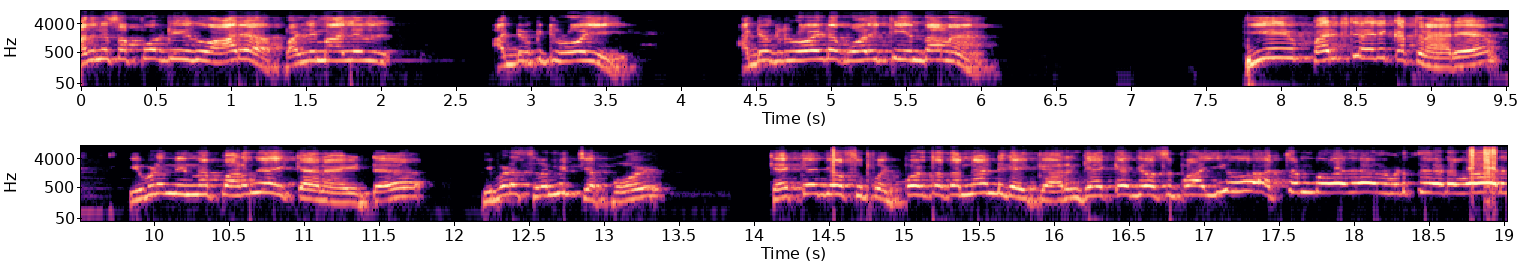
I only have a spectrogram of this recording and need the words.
അതിനെ സപ്പോർട്ട് ചെയ്തു. ആര്? പള്ളിമാലിൽ അഡ്വക്കേറ്റ് റോയി. അഡ്വക്കേറ്റ് റോയിയുടെ ക്വാളിറ്റി എന്താണ്? ഈ പരുത്തുവേലി കത്തനാര് ഇവിടെ നിന്ന് പറഞ്ഞയക്കാനായിട്ട് ഇവിടെ ശ്രമിച്ചപ്പോൾ കെ കെ ജോസഫ് ഇപ്പോഴത്തെ തന്നാണ്ട് കൈക്കാരൻ കെ കെ ജോസഫ് അയ്യോ അച്ഛൻ പോയാൽ ഇവിടുത്തെ ഇടപാട്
